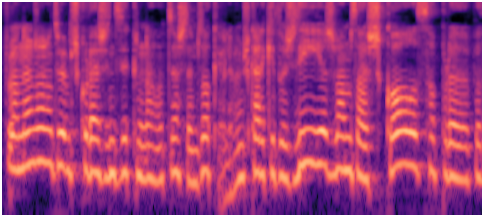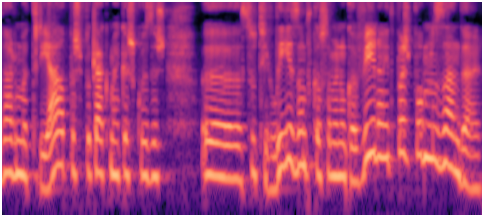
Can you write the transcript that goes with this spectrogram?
Pronto, nós já não tivemos coragem de dizer que não. Nós estamos, ok, vamos ficar aqui dois dias, vamos à escola só para, para dar material, para explicar como é que as coisas uh, se utilizam, porque eles também nunca viram, e depois pomos-nos a andar.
